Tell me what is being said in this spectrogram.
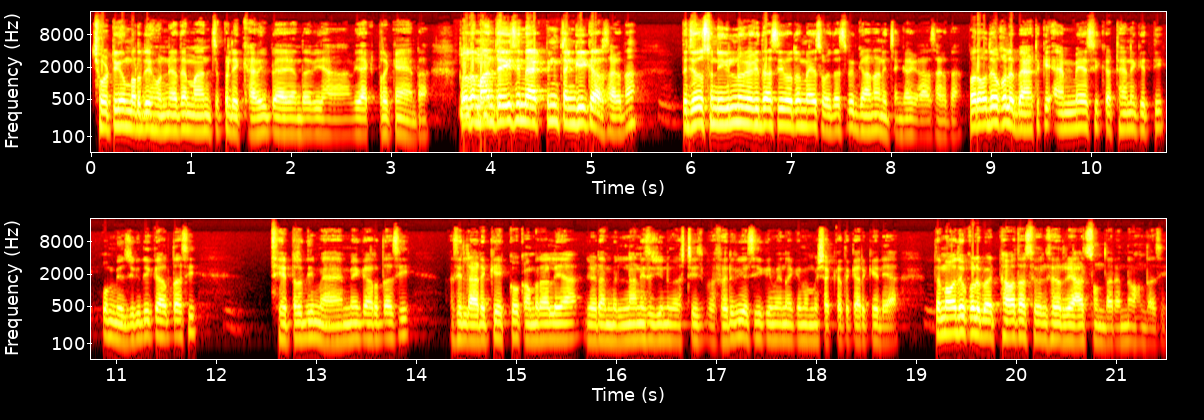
ਛੋਟੀ ਉਮਰ ਦੇ ਹੁੰਨੇ ਆ ਤੇ ਮਨ 'ਚ ਭੁਲੇਖਾ ਵੀ ਪੈ ਜਾਂਦਾ ਵੀ ਹਾਂ, ਵੀ ਐਕਟਰ ਘੈਂਟ ਆ। ਤਾਂ ਉਹਦਾ ਮਨ 'ਚ ਇਹੀ ਸੀ, ਮੈਂ ਐਕਟਿੰਗ ਚੰਗੀ ਕਰ ਸਕਦਾ। ਤੇ ਜਦੋਂ ਸੁਨੀਲ ਨੂੰ ਵੇਖਦਾ ਸੀ, ਉਦੋਂ ਮੈਂ ਇਹ ਸੋਚਦਾ ਸੀ ਵੀ ਗਾਣਾ ਨਹੀਂ ਚੰਗਾ ਗਾ ਸਕਦਾ। ਪਰ ਉਹਦੇ ਕੋਲ ਬੈਠ ਕੇ ਐਮਏ ਅਸੀਂ ਇਕੱਠਿਆਂ ਨੇ ਕੀਤੀ, ਉਹ 뮤직 ਦੀ ਕਰਦਾ ਸੀ ਥੀਏਟਰ ਦੀ ਮੈਂ ਐਮਏ ਕਰਦਾ ਸੀ। ਅਸੀਂ ਲੜ ਕੇ ਇੱਕੋ ਕਮਰਾ ਲਿਆ, ਜਿਹੜਾ ਮਿਲਣਾ ਨਹੀਂ ਸੀ ਯੂਨੀਵਰਸਿਟੀ 'ਚ, ਪਰ ਫਿਰ ਵੀ ਅਸੀਂ ਕਿਵੇਂ ਨਾ ਕਿਵੇਂ ਮੁਸ਼ਕਲ ਕਰਕੇ ਲਿਆ। ਤੇ ਮੈਂ ਉਹਦੇ ਕੋਲ ਬੈਠਾ ਉਹਦਾ ਸਵੇਰੇ ਸਵੇਰੇ ਰਿਆਜ਼ ਸੁਣਦਾ ਰਹਿੰਦਾ ਹੁੰਦਾ ਸੀ।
